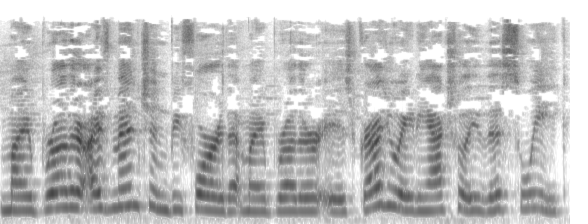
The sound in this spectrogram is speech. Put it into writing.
my brother, I've mentioned before that my brother is graduating actually this week,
